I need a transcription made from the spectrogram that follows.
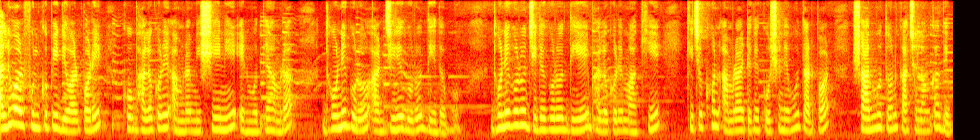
আলু আর ফুলকপি দেওয়ার পরে খুব ভালো করে আমরা মিশিয়ে নিয়ে এর মধ্যে আমরা ধনে গুঁড়ো আর জিরে গুঁড়ো দিয়ে দেবো। ধনে গুঁড়ো, জিরে গুঁড়ো দিয়ে ভালো করে মাখিয়ে কিছুক্ষণ আমরা এটাকে কষে নেব, তারপর স্বাদ মতন কাঁচা লঙ্কা দেব।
